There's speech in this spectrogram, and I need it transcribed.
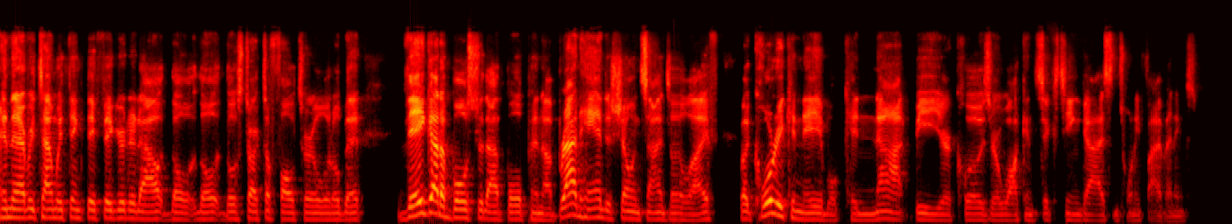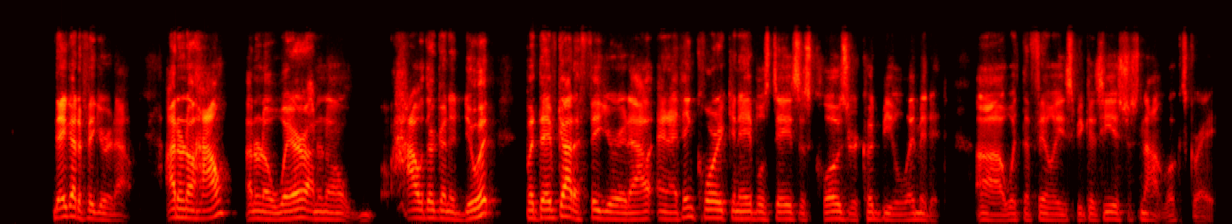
and then every time we think they figured it out, they'll they'll they'll start to falter a little bit. They got to bolster that bullpen up. Brad Hand is showing signs of life, but Corey Knebel cannot be your closer walking 16 guys in 25 innings. They got to figure it out. I don't know how. I don't know where. I don't know how they're going to do it, but they've got to figure it out. And I think Corey Knebel's days as closer could be limited uh, with the Phillies because he has just not looked great.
